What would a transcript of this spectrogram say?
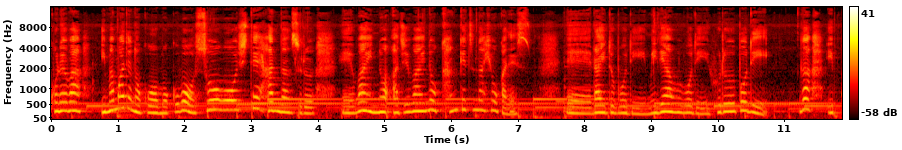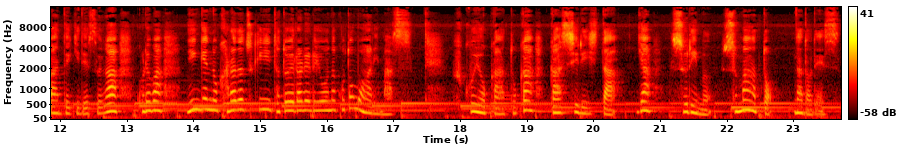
これは今までの項目を総合して判断する、えー、ワインの味わいの簡潔な評価です、えー、ライトボディミディアムボディフルボディが一般的ですがこれは人間の体つきに例えられるようなこともあります。ふくよかとかがっしりしたやスリムスマートなどです。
